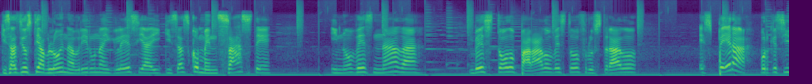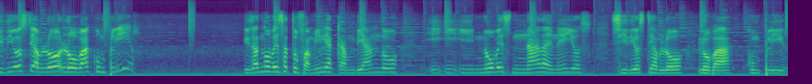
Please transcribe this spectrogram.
Quizás Dios te habló en abrir una iglesia y quizás comenzaste y no ves nada, ves todo parado, ves todo frustrado, espera, porque si Dios te habló, lo va a cumplir. Quizás no ves a tu familia cambiando y, no ves nada en ellos. Si Dios te habló, lo va a cumplir.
